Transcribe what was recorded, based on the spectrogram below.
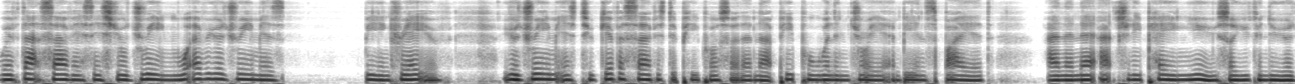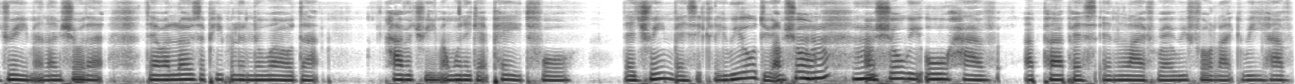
with that service it's your dream. Whatever your dream is being creative your dream is to give a service to people so then that people will enjoy it and be inspired and then they're actually paying you so you can do your dream and i'm sure that there are loads of people in the world that have a dream and want to get paid for their dream basically we all do i'm sure mm-hmm. Mm-hmm. i'm sure we all have a purpose in life where we feel like we have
